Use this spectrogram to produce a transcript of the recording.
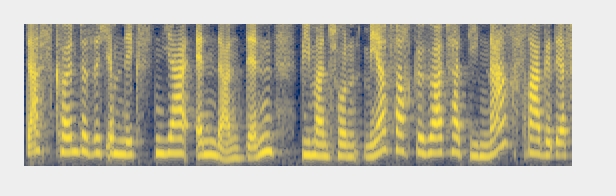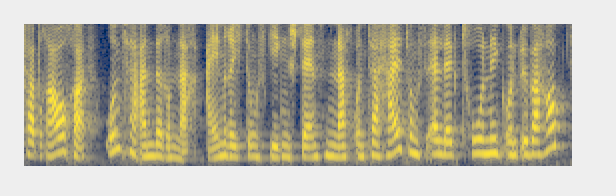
Das könnte sich im nächsten Jahr ändern. Denn, wie man schon mehrfach gehört hat, die Nachfrage der Verbraucher, unter anderem nach Einrichtungsgegenständen, nach Unterhaltungselektronik und überhaupt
